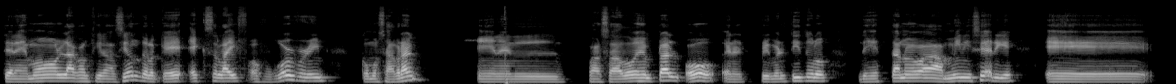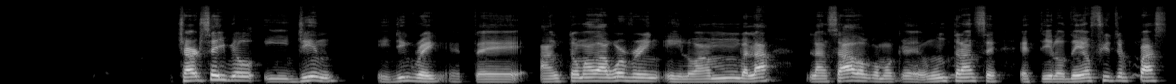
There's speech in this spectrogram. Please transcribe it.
tenemos la continuación de lo que es X-Life of Wolverine. Como sabrán, en el pasado ejemplar o en el primer título de esta nueva miniserie, eh, Charles Sable y Jean y Jean Grey este, han tomado a Wolverine y lo han. Lanzado como que en un trance estilo Day of Future Past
